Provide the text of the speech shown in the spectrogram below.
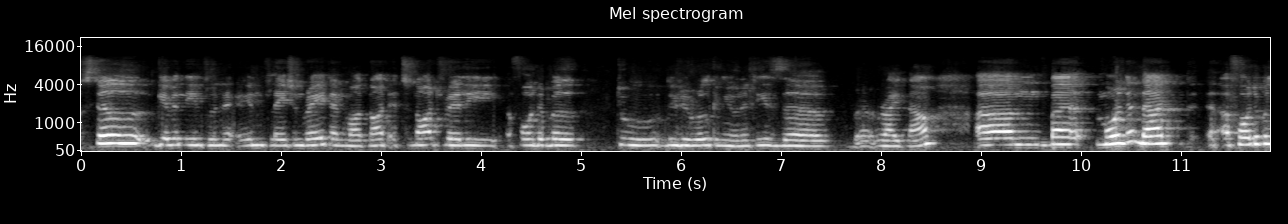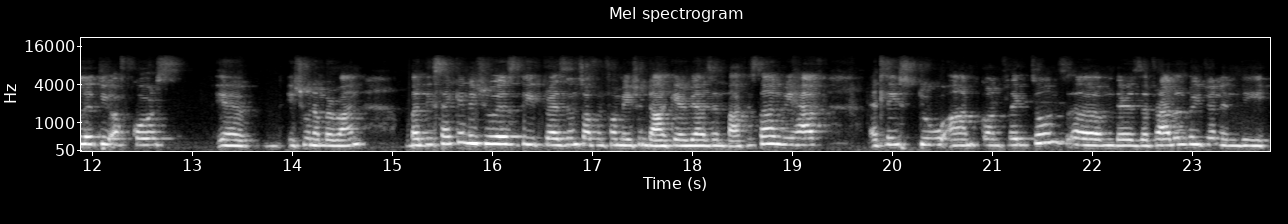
still, given the infl- inflation rate and whatnot, it's not really affordable to the rural communities uh, right now. Um, but more than that, affordability, of course, issue number one. But the second issue is the presence of information dark areas in Pakistan. We have at least two armed conflict zones. Um, there is a tribal region in the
